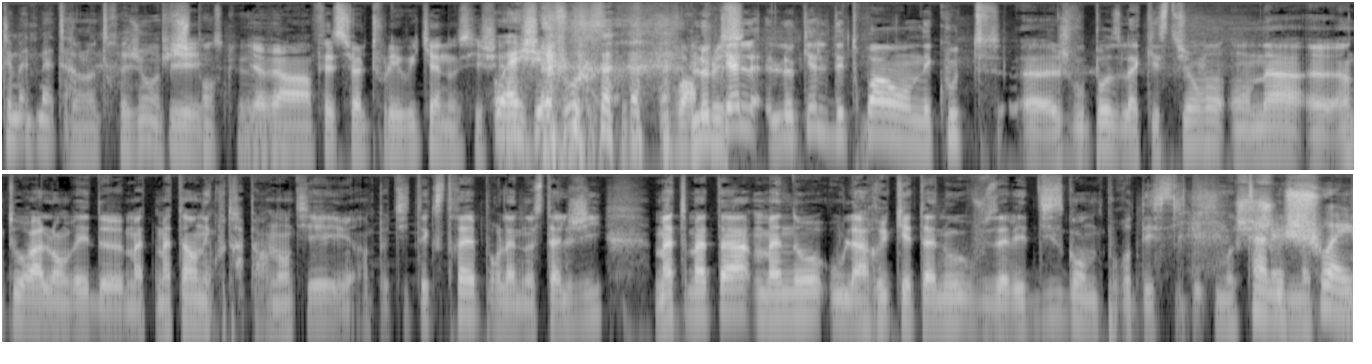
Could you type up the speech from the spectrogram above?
de Matmata. Dans notre région, puis, je pense que... il y avait un festival tous les week-ends aussi chez ouais, nous. j'avoue. lequel, lequel des trois on écoute euh, Je vous pose la question. On a euh, un tour à l'envers de Matmata, on n'écoutera pas en entier, un petit extrait pour la nostalgie. Matmata, Mano ou La rue qui est à nous, vous avez 10 secondes pour décider. Moi, je suis le choix est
